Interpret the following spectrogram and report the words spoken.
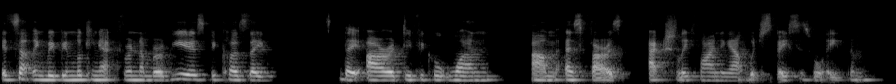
It's something we've been looking at for a number of years because they, they are a difficult one um, as far as actually finding out which species will eat them.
